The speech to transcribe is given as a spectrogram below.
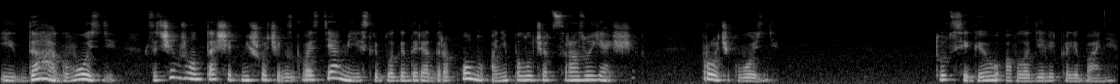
и да, гвозди. Зачем же он тащит мешочек с гвоздями, если благодаря дракону они получат сразу ящик? Прочь гвозди. Тут Сигео овладели колебания.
